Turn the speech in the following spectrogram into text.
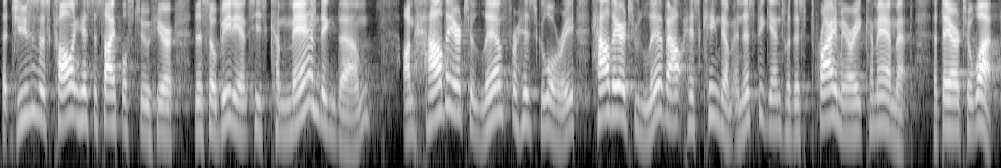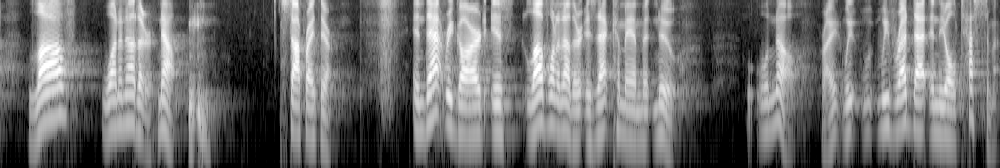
that Jesus is calling his disciples to here this obedience. He's commanding them on how they are to live for his glory, how they are to live out his kingdom. And this begins with this primary commandment that they are to what? Love one another. Now, stop right there. In that regard, is love one another, is that commandment new? Well, no, right? We, we've read that in the Old Testament.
